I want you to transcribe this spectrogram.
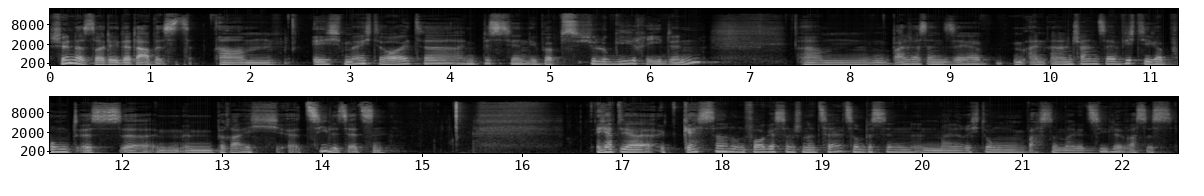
Schön, dass du heute wieder da bist. Ähm, ich möchte heute ein bisschen über Psychologie reden ähm, weil das ein sehr, ein, anscheinend sehr wichtiger Punkt ist äh, im, im Bereich äh, Ziele setzen. Ich habe dir gestern und vorgestern schon erzählt, so ein bisschen in meine Richtung, was sind meine Ziele, was ist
